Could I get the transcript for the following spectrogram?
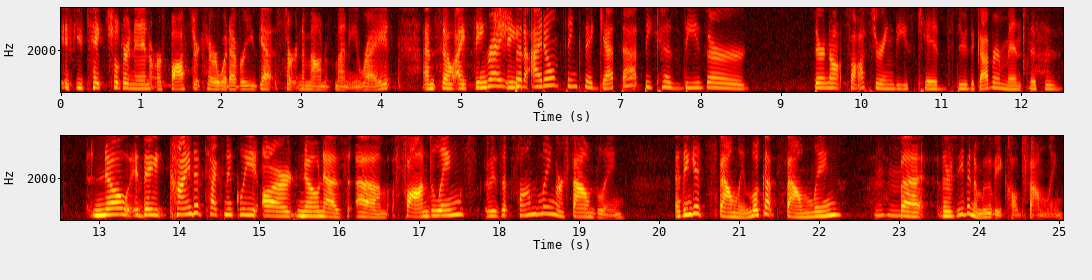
if you take children in or foster care whatever you get a certain amount of money right and so i think right. she but I don't think they get that because these are they're not fostering these kids through the government. This is no they kind of technically are known as um, fondlings. Is it fondling or foundling? I think it's foundling. Look up foundling. But there's even a movie called foundling.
